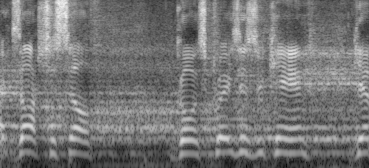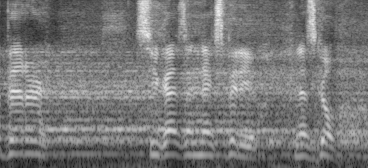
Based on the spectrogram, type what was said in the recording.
exhaust yourself, go as crazy as you can, get better. See you guys in the next video. Let's go.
